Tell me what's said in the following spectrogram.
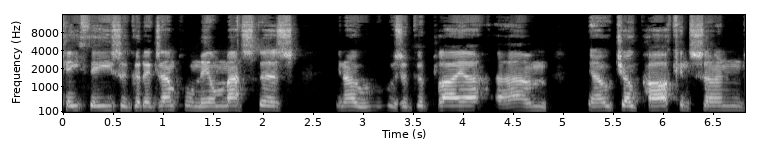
Keithy's a good example. Neil Masters you know, was a good player. Um, you know, Joe Parkinson.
